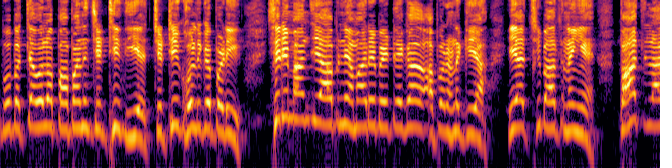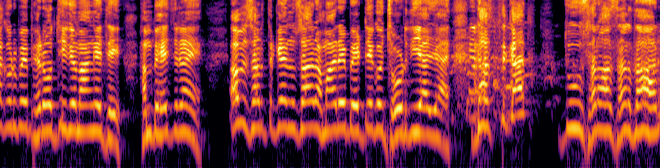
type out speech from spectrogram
वो बच्चा बोला, पापा ने चिट्ठी दी है। चिट्ठी खोल के पढ़ी। श्रीमान जी, आपने हमारे बेटे का अपहरण किया। ये अच्छी बात नहीं है। पाँच लाख रुपए फिरौती के मांगे थे। हम भेज रहे हैं। अब शर्त के अनुसार हमारे बेटे को छोड़ दिया जाए। दस्तखत, दूसरा सरदार।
